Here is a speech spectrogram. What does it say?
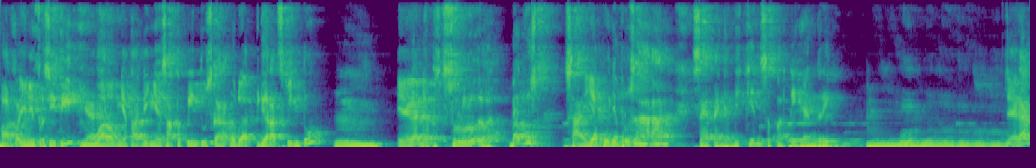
Harvard University, warungnya tadinya satu pintu sekarang udah 300 pintu, Hmm. Ya kan dapat seluruh wah, bagus. Saya punya perusahaan. Saya pengen bikin seperti Hendrik. Ya kan?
